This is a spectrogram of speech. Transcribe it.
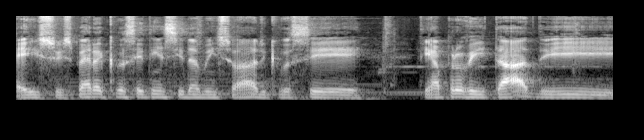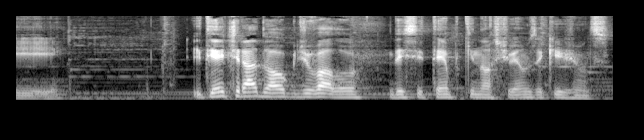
É isso, espero que você tenha sido abençoado, que você tenha aproveitado e e tenha tirado algo de valor desse tempo que nós tivemos aqui juntos.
